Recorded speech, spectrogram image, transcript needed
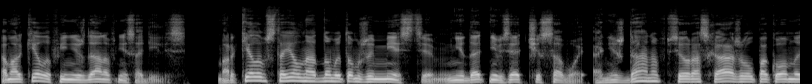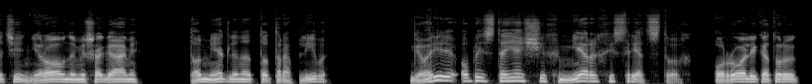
а Маркелов и Нежданов не садились. Маркелов стоял на одном и том же месте, не дать не взять часовой, а Нежданов все расхаживал по комнате неровными шагами, то медленно, то торопливо, говорили о предстоящих мерах и средствах, о роли, которую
